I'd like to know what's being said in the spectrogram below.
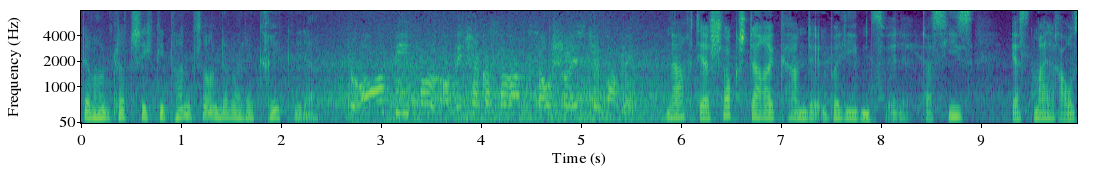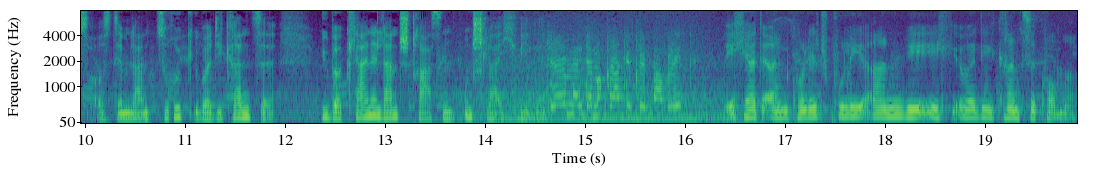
Da waren plötzlich die Panzer und da war der Krieg wieder. Nach der Schockstarre kam der Überlebenswille. Das hieß, erst mal raus aus dem Land, zurück über die Grenze, über kleine Landstraßen und Schleichwege. Ich hatte einen College-Pulli an, wie ich über die Grenze komme.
